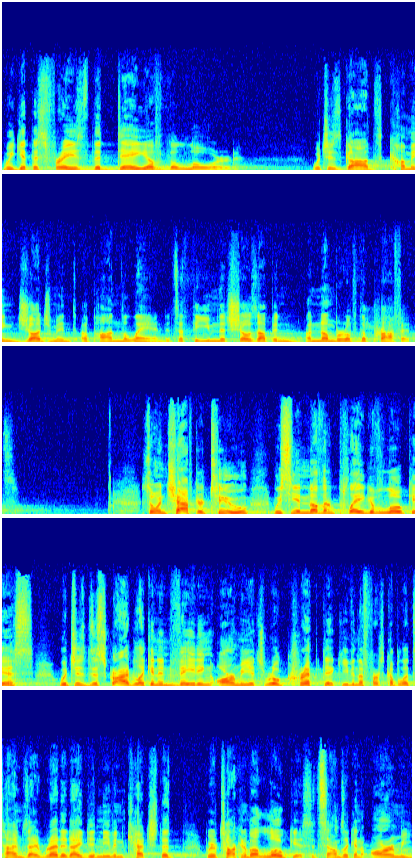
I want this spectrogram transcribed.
we get this phrase, the day of the Lord, which is God's coming judgment upon the land. It's a theme that shows up in a number of the prophets. So in chapter 2, we see another plague of locusts, which is described like an invading army. It's real cryptic. Even the first couple of times I read it, I didn't even catch that we were talking about locusts. It sounds like an army.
